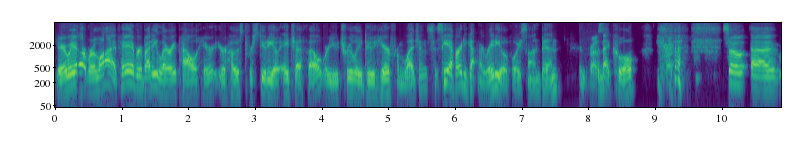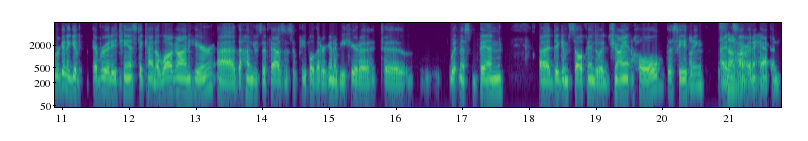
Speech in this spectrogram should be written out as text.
Here we are. We're live. Hey, everybody. Larry Powell here, your host for Studio HFL, where you truly do hear from legends. See, I've already got my radio voice on, Ben. Impressive. Isn't that cool? so, uh, we're going to give everybody a chance to kind of log on here. Uh, the hundreds of thousands of people that are going to be here to, to witness Ben uh, dig himself into a giant hole this evening. It's not not going to happen.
